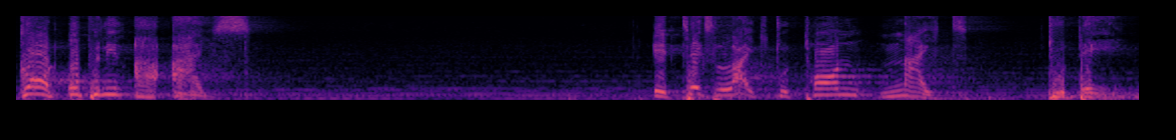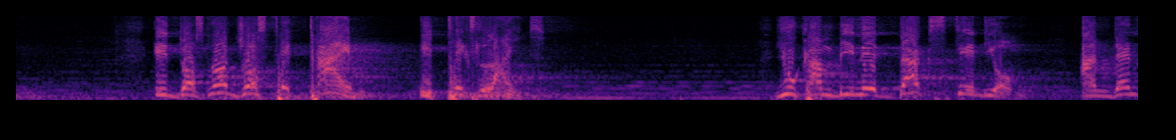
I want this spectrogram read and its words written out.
God opening our eyes it takes light to turn night to day. It does not just take time it takes light. You can be in a dark stadium and then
